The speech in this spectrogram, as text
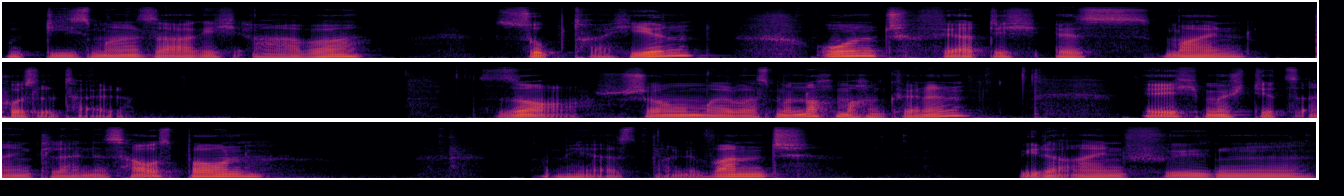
und diesmal sage ich aber subtrahieren und fertig ist mein Puzzleteil. So, schauen wir mal, was wir noch machen können. Ich möchte jetzt ein kleines Haus bauen. Haben hier erstmal eine Wand. Wieder einfügen.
